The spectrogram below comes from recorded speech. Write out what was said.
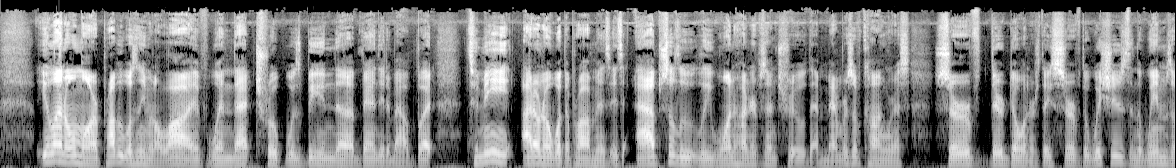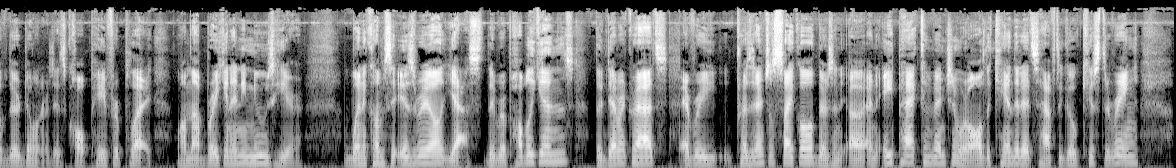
Ilhan Omar probably wasn't even alive when that trope was being uh, bandied about. But to me, I don't know what the problem is. It's absolutely 100% true that members of Congress serve their donors. They serve the wishes and the whims of their donors. It's called pay for play. Well, I'm not breaking any news here. When it comes to Israel, yes, the Republicans, the Democrats, every presidential cycle, there's an, uh, an AIPAC convention where all the candidates have to go kiss the ring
